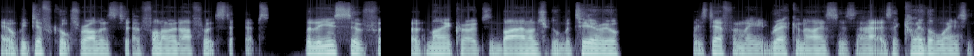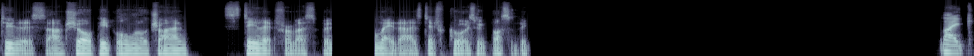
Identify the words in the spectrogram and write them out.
it will be difficult for others to follow in our footsteps. But the use of, of microbes and biological material is definitely recognized as, a, as a clever way to do this. I'm sure people will try and steal it from us, but we'll make that as difficult as we possibly can. Like,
